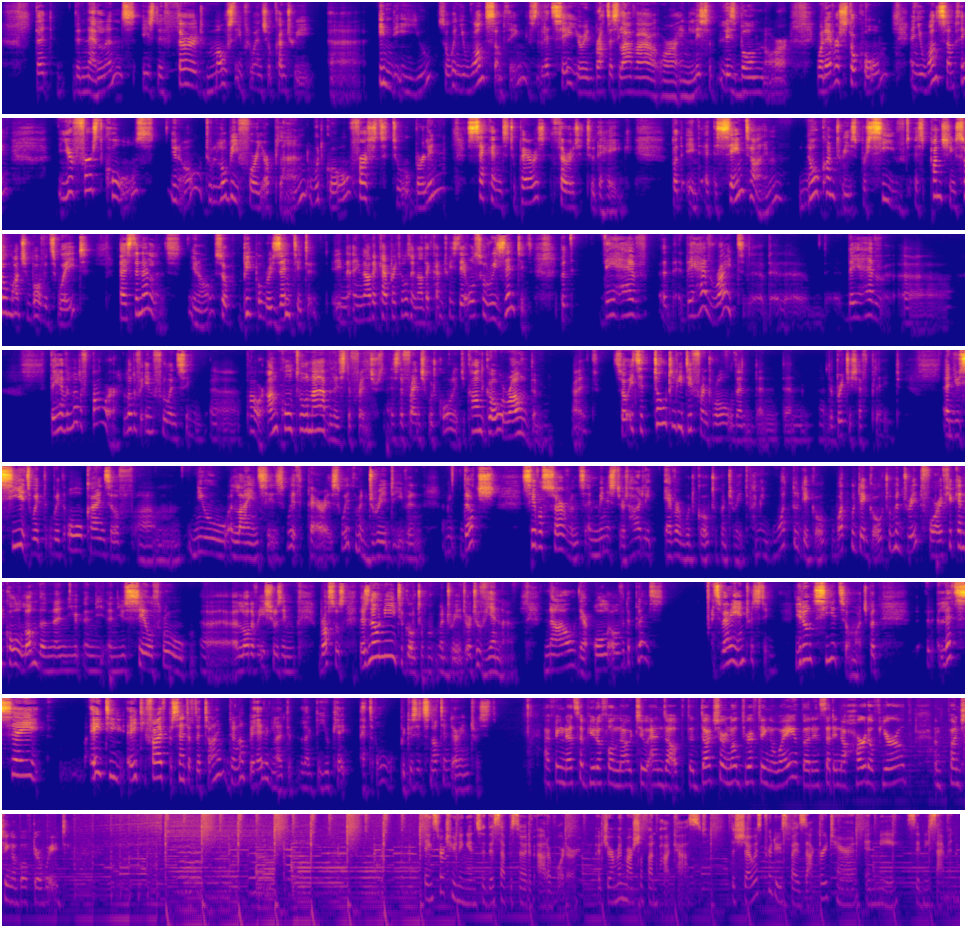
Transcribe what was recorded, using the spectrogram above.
that the netherlands is the third most influential country uh, in the EU. So when you want something, let's say you're in Bratislava or in Lis- Lisbon or whatever, Stockholm, and you want something, your first calls, you know, to lobby for your plan would go first to Berlin, second to Paris, third to The Hague. But in, at the same time, no country is perceived as punching so much above its weight as the Netherlands, you know. So people resented it. In, in other capitals in other countries they also resent it. But they have uh, they have right uh, they have uh, they have a lot of power a lot of influencing uh, power. Incontournable as the french as the french would call it. You can't go around them right so it's a totally different role than than than the british have played and you see it with with all kinds of um, new alliances with Paris, with Madrid, even. I mean, Dutch civil servants and ministers hardly ever would go to Madrid. I mean, what do they go? What would they go to Madrid for? If you can call London and you and and you sail through uh, a lot of issues in Brussels, there's no need to go to Madrid or to Vienna. Now they're all over the place. It's very interesting. You don't see it so much, but let's say 80 85% of the time they're not behaving like the, like the UK at all because it's not in their interest. I think that's a beautiful note to end up. The Dutch are not drifting away, but instead in the heart of Europe and punching above their weight. Thanks for tuning in to this episode of Out of Order, a German Marshall Fund podcast. The show is produced by Zachary Tarrant and me, Sydney Simon.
